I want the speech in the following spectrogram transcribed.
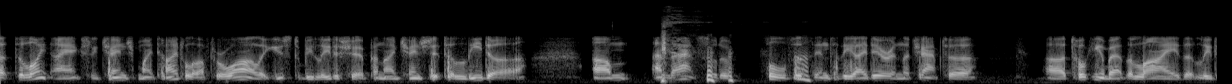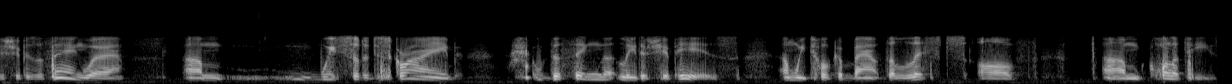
At Deloitte, I actually changed my title after a while. It used to be leadership, and I changed it to leader. Um, and that sort of pulls us into the idea in the chapter uh, talking about the lie that leadership is a thing, where um, we sort of describe how- the thing that leadership is, and we talk about the lists of um, qualities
